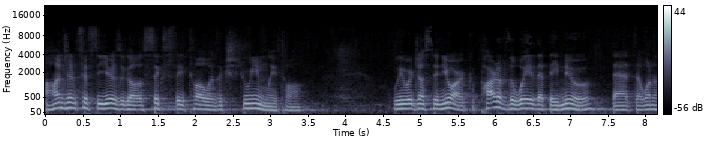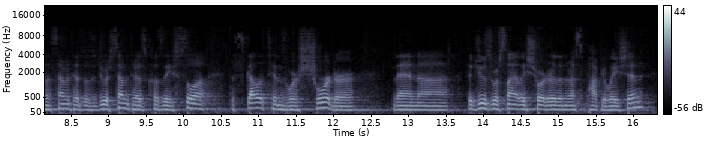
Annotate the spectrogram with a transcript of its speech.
150 years ago, six feet tall was extremely tall. We were just in York. Part of the way that they knew that uh, one of the cemeteries was a Jewish cemetery is because they saw the skeletons were shorter than uh, the Jews were slightly shorter than the rest of the population.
